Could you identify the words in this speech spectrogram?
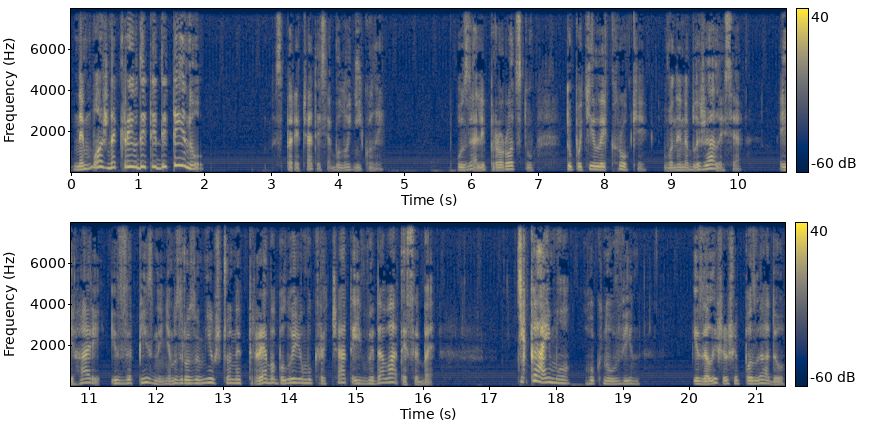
Не можна кривдити дитину. Сперечатися було ніколи. У залі пророцтву тупотіли кроки, вони наближалися, і Гаррі із запізненням зрозумів, що не треба було йому кричати і видавати себе. Тікаймо. гукнув він і, залишивши позаду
